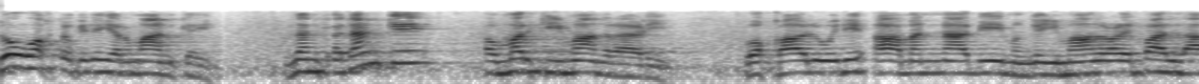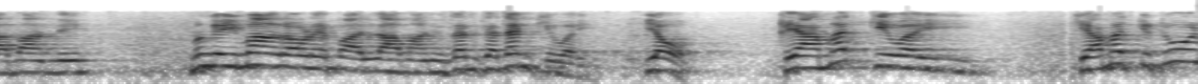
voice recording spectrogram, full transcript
دو وختو کې د یرمان کوي ځن کدن کې او مرګ ایمان راړي وقالو دې آمنا بي موږ ایمان راړې په الله باندې موږ ایمان راړې په الله باندې ځن کدن کې وای یو قیامت کې وای قیامت کې ټول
